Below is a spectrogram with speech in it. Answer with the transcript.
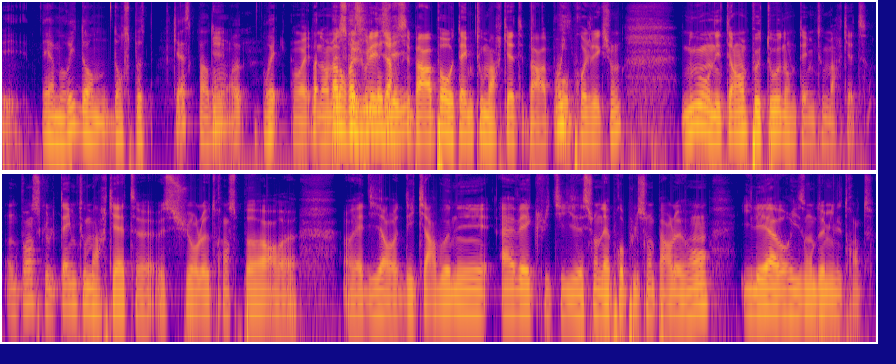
Et, et Amaury, dans, dans ce podcast, pardon, ouais. non, ce que je voulais dire, c'est par rapport au time to market, par rapport aux projections. Nous, on était un peu tôt dans le time to market. On pense que le time to market sur le transport, on va dire décarboné avec l'utilisation de la propulsion par le vent, il est à horizon 2030.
